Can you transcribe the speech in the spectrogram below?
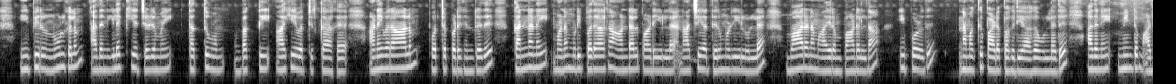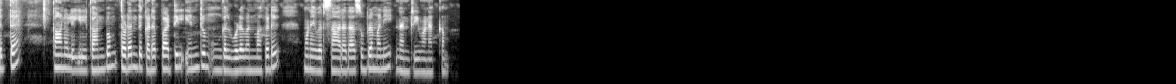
இவ்விரு நூல்களும் அதன் இலக்கிய செழுமை தத்துவம் பக்தி ஆகியவற்றிற்காக அனைவராலும் போற்றப்படுகின்றது. கண்ணனை மணமுடிப்பதாக ஆண்டாள் பாடியுள்ள நாச்சியார் திருமொழியில் உள்ள வாரணம் ஆயிரம் பாடல்தான் இப்பொழுது நமக்கு பாடப்பகுதியாக உள்ளது. அதனை மீண்டும் அடுத்த காணொளியில் காண்போம். தொடர்ந்து கடப்பாட்டில் என்றும் உங்கள் உழவன் மகடு முனைவர் சாரதா சுப்பிரமணி நன்றி வணக்கம்.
